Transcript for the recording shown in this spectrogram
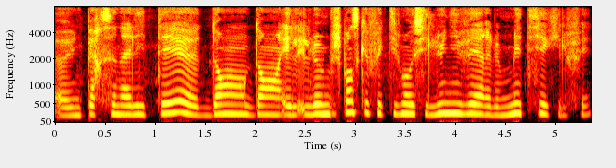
euh, une personnalité dans dans et le, je pense qu'effectivement aussi l'univers et le métier qu'il fait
